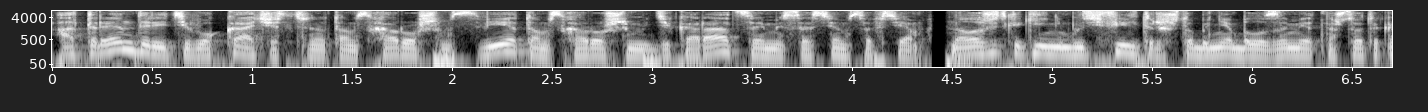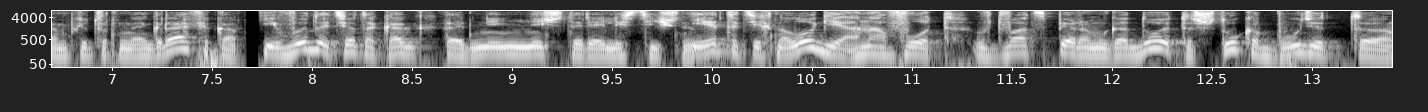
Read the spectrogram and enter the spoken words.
отрендерить его качественно, там, с хорошим светом, с хорошими декорациями, совсем-совсем, наложить какие-нибудь фильтры, чтобы не было заметно, что это компьютерная графика, и выдать это как э, нечто реалистичное. И эта технология, она вот, в 2021 году эта штука будет э,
